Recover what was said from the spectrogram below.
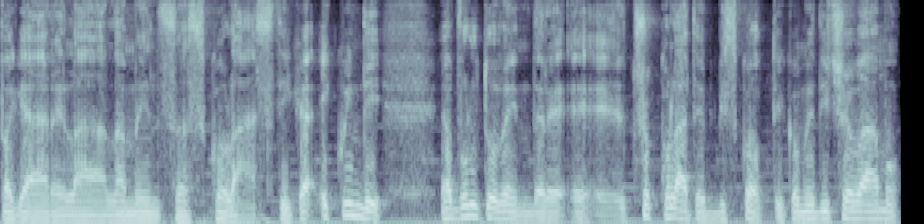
pagare la, la mensa scolastica e quindi ha voluto vendere eh, cioccolate e biscotti, come dicevamo,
